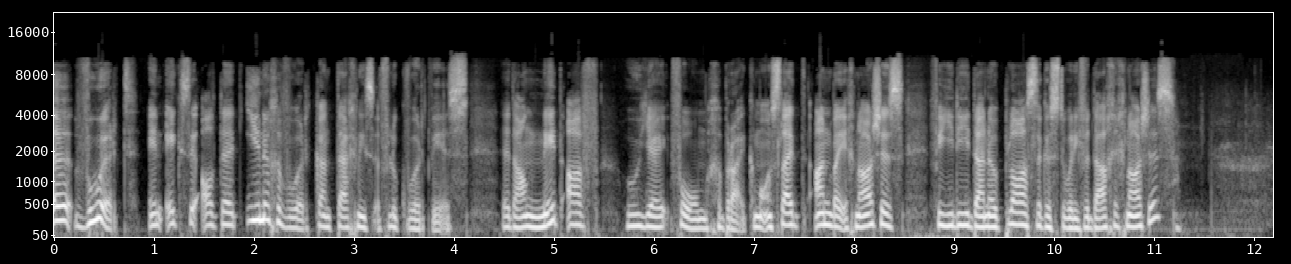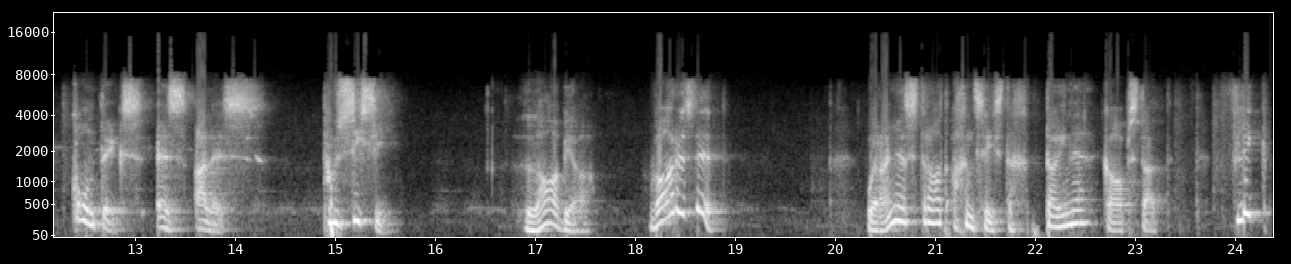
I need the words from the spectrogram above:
'n woord en ek sê altyd enige woord kan tegnies 'n vloekwoord wees. Dit hang net af hoe jy vir hom gebruik. Maar ons sluit aan by Ignatius vir hierdie dan nou plaaslike storie vandag Ignatius. Konteks is alles. Posisie. Labia. Waar is dit? Oranje straat 68, Tuine, Kaapstad. Fliek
